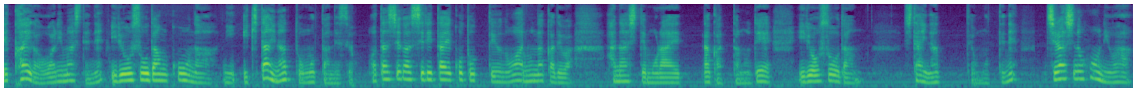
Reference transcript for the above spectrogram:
で会が終わりましてね医療相談コーナーに行きたいなと思ったんですよ。私が知りたいことっていうのはその中では話してもらえなかったので医療相談したいなって思ってね。チラシの方には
